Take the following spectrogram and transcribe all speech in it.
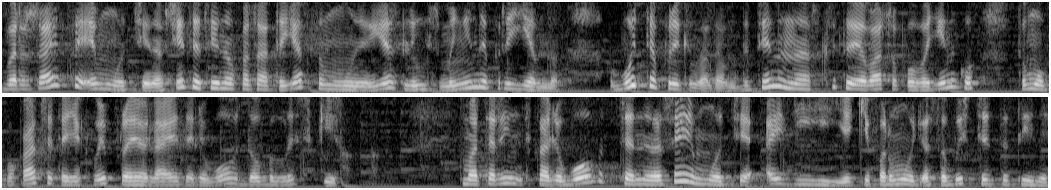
Виражайте емоції, навчіть дитину казати Я сумую, я злюсь, мені неприємно. Будьте прикладом, дитина наслідує вашу поведінку, тому покажете, як ви проявляєте любов до близьких. Материнська любов це не лише емоції, а й дії, які формують особистість дитини.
